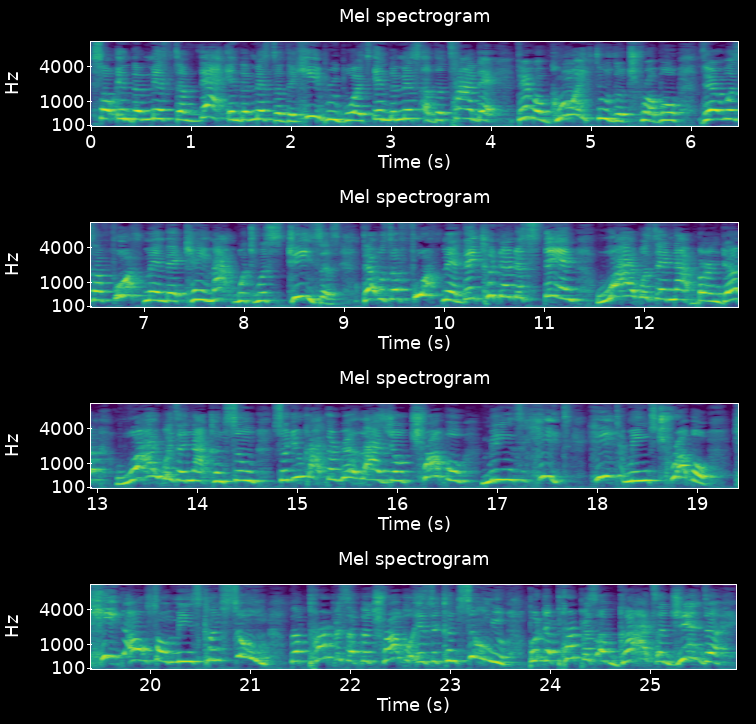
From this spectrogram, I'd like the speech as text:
So in the midst of that, in the midst of the Hebrew boys, in the midst of the time that they were going through the trouble, there was a fourth man that came out, which was Jesus. Jesus. That was the fourth man. They couldn't understand why was it not burned up? Why was it not consumed? So you got to realize your trouble means heat. Heat means trouble. Heat also means consume. The purpose of the trouble is to consume you, but the purpose of God's agenda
